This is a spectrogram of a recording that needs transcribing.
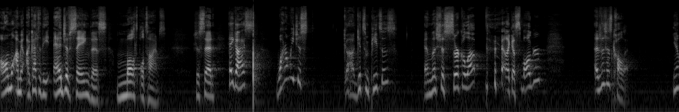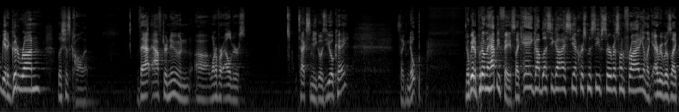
almost, I mean, I got to the edge of saying this multiple times. Just said, hey guys, why don't we just uh, get some pizzas and let's just circle up like a small group and let's just call it. You know, we had a good run, let's just call it. That afternoon, uh, one of our elders texted me, goes, You okay? It's like, Nope. Know, we had to put on the happy face, like, hey, God bless you guys. See at Christmas Eve service on Friday. And like everybody was like,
